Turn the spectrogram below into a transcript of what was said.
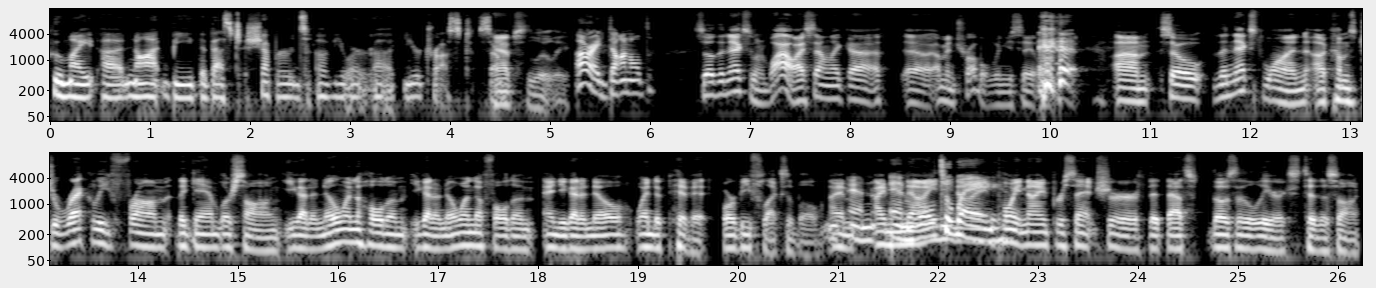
who might uh, not be the best shepherds of your uh, your trust. So, Absolutely. all right, Donald. So the next one, wow, I sound like uh, uh, I'm in trouble when you say it like that. Um, so the next one uh, comes directly from the Gambler song. You got to know when to hold them, you got to know when to fold them, and you got to know when to pivot or be flexible. I'm And- I'm and wilt away. 99.9% sure that that's those are the lyrics to the song.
